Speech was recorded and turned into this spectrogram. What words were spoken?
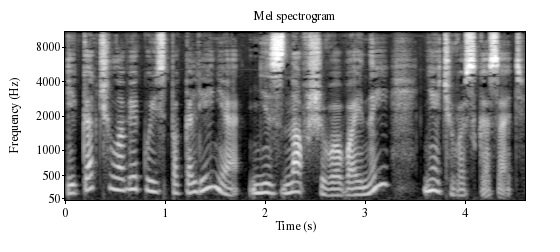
и как человеку из поколения, не знавшего войны, нечего сказать.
